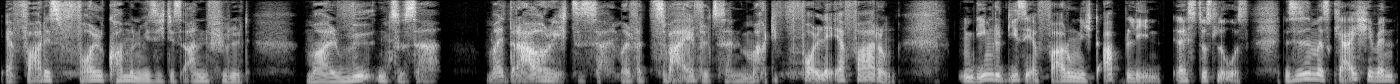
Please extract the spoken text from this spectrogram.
Erfahrt es vollkommen, wie sich das anfühlt, mal wütend zu sein, mal traurig zu sein, mal verzweifelt zu sein. Mach die volle Erfahrung. Indem du diese Erfahrung nicht ablehnst, lässt du es los. Das ist immer das Gleiche, wenn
